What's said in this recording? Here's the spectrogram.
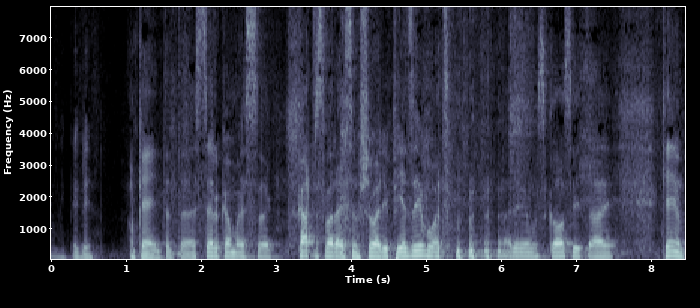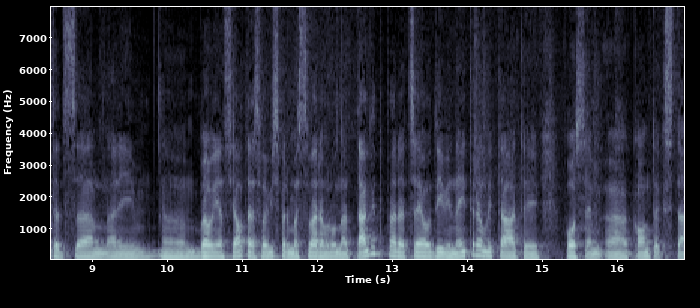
Pilnīgi piekrītu. Okay, tad uh, es ceru, ka mēs uh, katrs varēsim šo arī piedzīvot, arī mūsu klausītāji. Okay, un tad um, arī um, vēl viens jautājums, vai vispār mēs varam runāt tagad par CO2 neutralitāti posēm uh, kontekstā,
